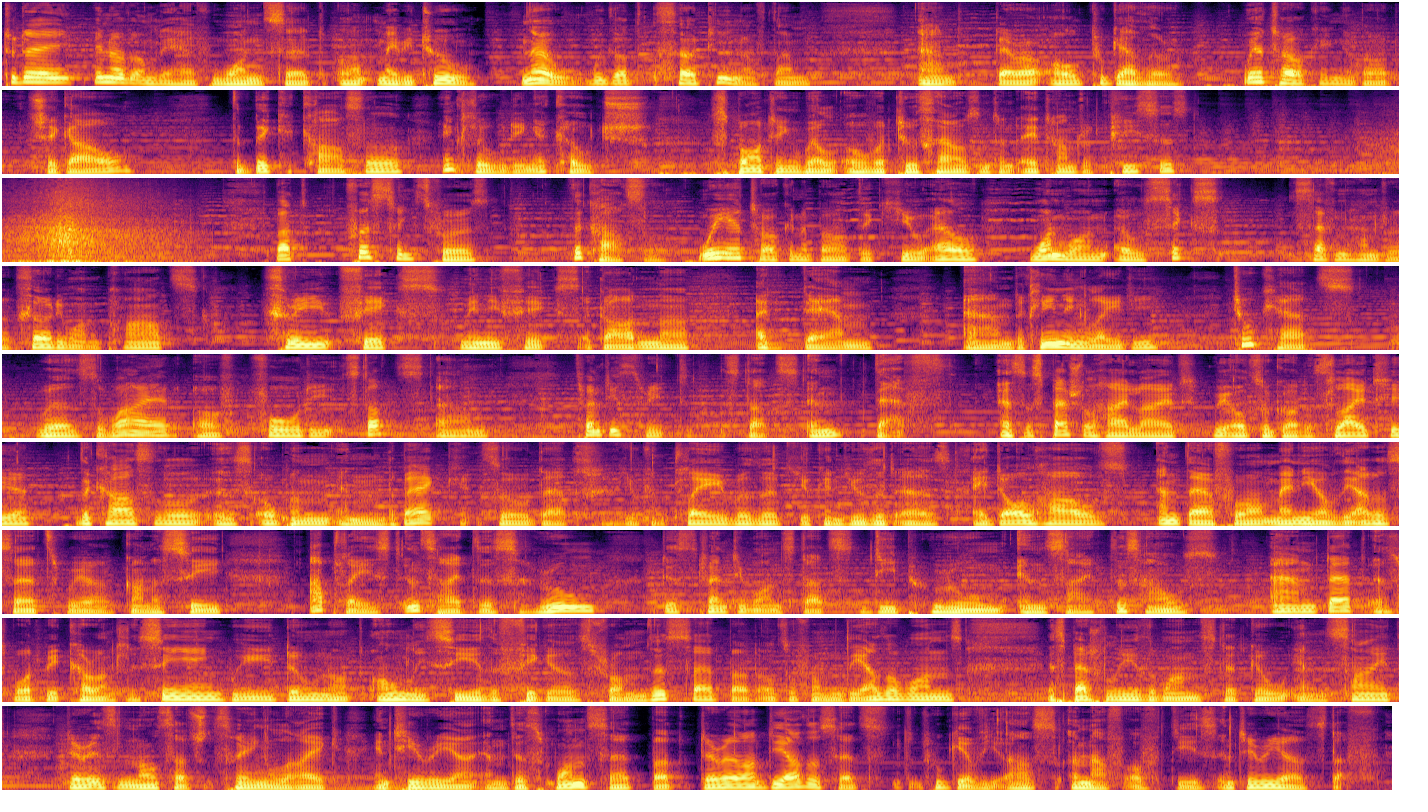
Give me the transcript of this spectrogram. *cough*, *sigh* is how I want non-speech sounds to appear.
Today we not only have one set or maybe two, no, we got 13 of them, and they are all together. We're talking about Zhe Gao, the big castle, including a coach, sporting well over 2,800 pieces. But first things first, the castle. We are talking about the QL 1106 731 parts, 3 figs, minifigs, a gardener, a dam, and a cleaning lady, two cats with a wide of 40 studs and 23 studs in depth. As a special highlight, we also got a slide here the castle is open in the back so that you can play with it, you can use it as a dollhouse, and therefore many of the other sets we are gonna see are placed inside this room, this 21 studs deep room inside this house. And that is what we're currently seeing. We do not only see the figures from this set, but also from the other ones especially the ones that go inside. There is no such thing like interior in this one set, but there are the other sets to give us enough of these interior stuff.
